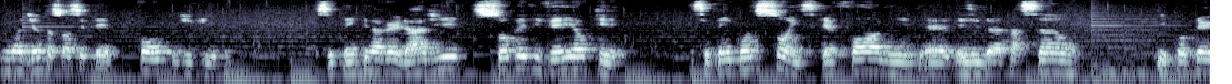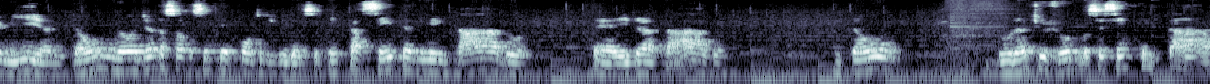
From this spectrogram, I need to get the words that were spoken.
não adianta só se ter ponto de vida. Você tem que, na verdade, sobreviver e é quê? Você tem condições, que é fome, é desidratação, hipotermia. Então não adianta só você ter ponto de vida, você tem que estar sempre alimentado, é, hidratado. Então, durante o jogo você sempre tem que estar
